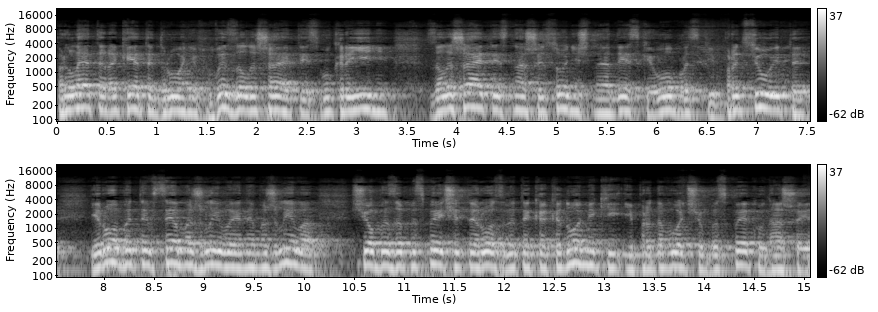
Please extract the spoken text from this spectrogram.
прилети ракети, дронів, ви залишаєтесь в Україні, залишаєтесь в нашій сонячній Одеській області, працюєте і робите все можливе і неможливе, щоб забезпечити розвиток економіки і продовольчу безпеку нашої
